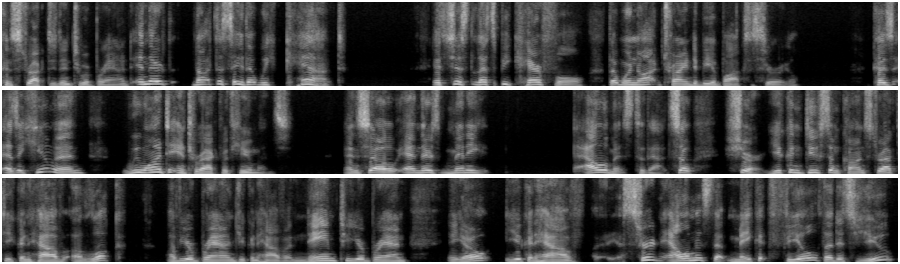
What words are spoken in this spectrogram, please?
constructed into a brand, and they're not to say that we can't, it's just let's be careful that we're not trying to be a box of cereal. Because as a human, we want to interact with humans. And so, and there's many elements to that. So, sure, you can do some construct, you can have a look of your brand, you can have a name to your brand, you know, you can have uh, certain elements that make it feel that it's you.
